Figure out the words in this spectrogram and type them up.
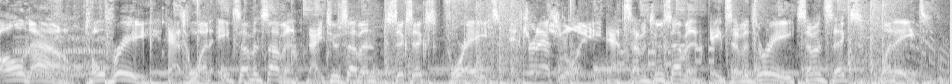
Call now, toll free at 1 877 927 6648. Internationally at 727 873 7618.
